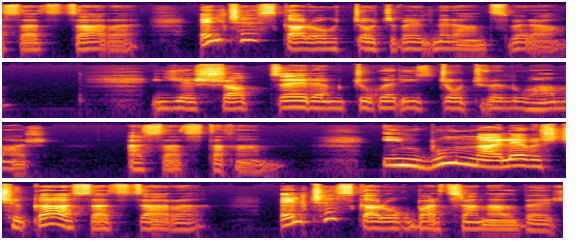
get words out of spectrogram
ասաց ծառը, ել չես կարող ճոճվել նրանց վրա։ Ես շատ ծեր եմ ճյուղերից ճոճվելու համար, ասաց տղան։ Իմ բունն այլևս չկա, ասաց ծառը, ել չես կարող բարձրանալ վեր։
